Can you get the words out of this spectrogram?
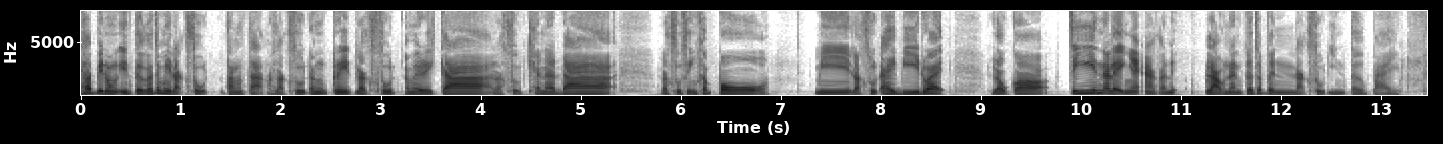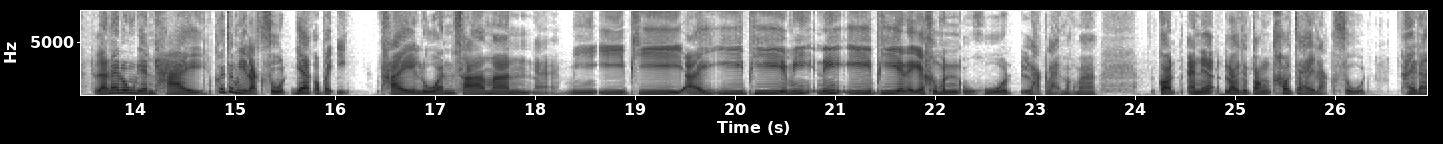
ถ้าเป็นโรงเรียนอินเตอร์ก็จะมีหลักสูตรต่างๆ หลักสูตรอังกฤษ หลักสูตรอเมริกา หลักสูตรแคนาดา หลักสูตรสิงคโปร์มีหลักสูตร IB ด้วย แล้วก็จีนอะไรเงี้ยอะก็เหล่านั้นก็จะเป็นหลักสูตรอินเตอร์ไป แล้วในโรงเรียนไทยก็จะมีหลักสูตรแยกออกไปอีก ไทยล้วนสามัญอะมี EP IEP มีนี่ EP อะไรเงี้ยคือมันโอ้โหหลากหลายมากๆ ก่อนอันเนี้ยเราจะต้องเข้าใจหลักสูตรให้ได้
